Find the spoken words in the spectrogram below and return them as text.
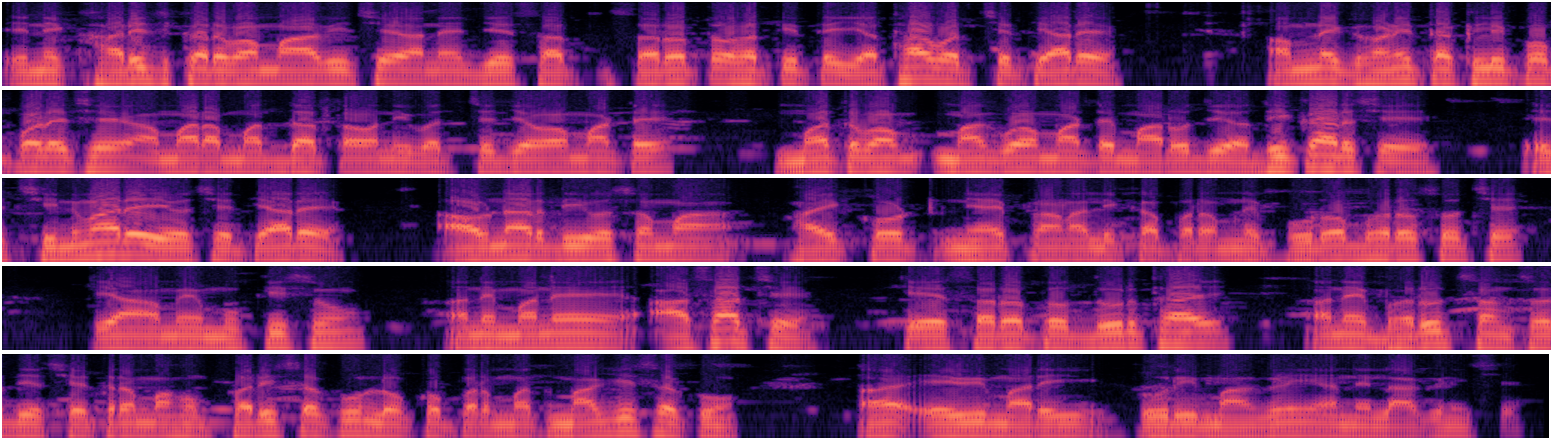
એને ખારીજ કરવામાં આવી છે અને જે શરતો હતી તે યથાવત છે. ત્યારે અમને ઘણી તકલીફો પડે છે અમારા મતદાતાઓની વચ્ચે જવા માટે, મત માગવા માટે મારો જે અધિકાર છે એ છીનવા રહ્યો છે. ત્યારે આવનાર દિવસોમાં હાઈકોર્ટ ન્યાય પ્રણાલિકા પર અમને પૂરો ભરોસો છે ત્યાં અમે મૂકીશું અને મને આશા છે કે શરતો દૂર થાય અને ભરૂચ સંસદીય ક્ષેત્રમાં હું ફરી શકું, લોકો પર મત માગી શકું એવી મારી પૂરી માગણી અને લાગણી છે.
